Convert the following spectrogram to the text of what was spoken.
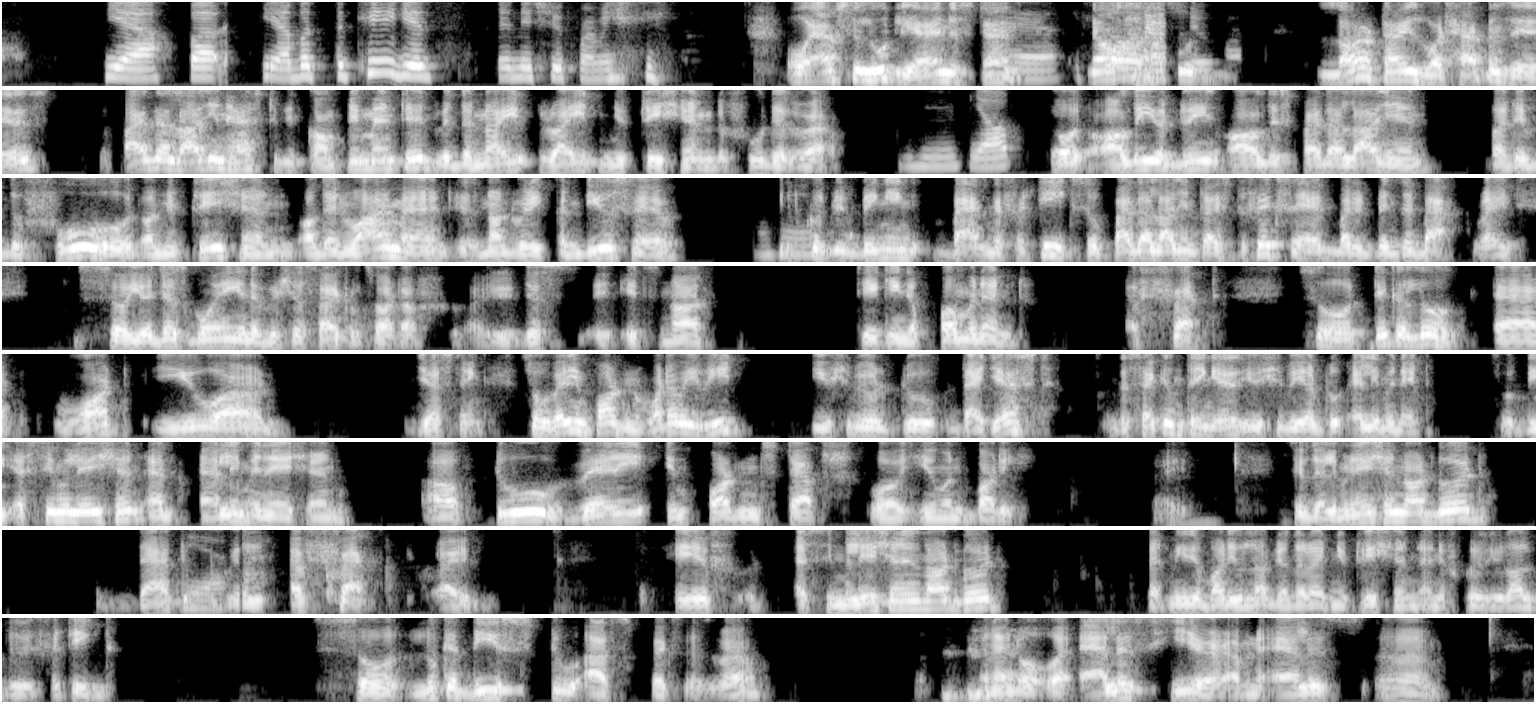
yeah, but yeah, but fatigue is an issue for me. oh, absolutely. I understand. Yeah, now, a lot of times what happens is the Paidalajin has to be complemented with the right nutrition, the food as well. Mm-hmm. Yep. So although you're doing all this Paidalajin, but if the food or nutrition or the environment is not very conducive, mm-hmm. it could be bringing back the fatigue. So Paidalajin tries to fix it, but it brings it back, right? So you're just going in a vicious cycle, sort of. You just it's not taking a permanent effect. So take a look at what you are digesting. So very important, whatever you eat, you should be able to digest the second thing is you should be able to eliminate. So the assimilation and elimination are two very important steps for human body, right? So if the elimination not good, that yeah. will affect, right? If assimilation is not good, that means your body will not get the right nutrition and of course you'll all be fatigued. So look at these two aspects as well. And I know uh, Alice here, I mean, Alice, uh,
